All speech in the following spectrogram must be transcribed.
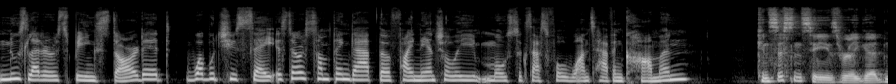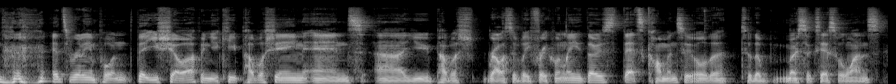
newsletters being started. What would you say? Is there something that the financially most successful ones have in common? Consistency is really good. it's really important that you show up and you keep publishing and uh, you publish relatively frequently. Those that's common to all the to the most successful ones.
